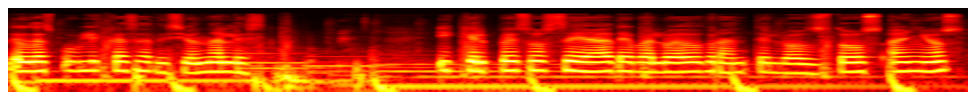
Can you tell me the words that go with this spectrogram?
deudas públicas adicionales y que el peso se ha devaluado durante los dos años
